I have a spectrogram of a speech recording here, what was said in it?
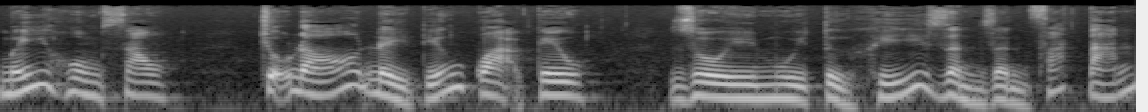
Mấy hôm sau, chỗ đó đầy tiếng quạ kêu, rồi mùi tử khí dần dần phát tán.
